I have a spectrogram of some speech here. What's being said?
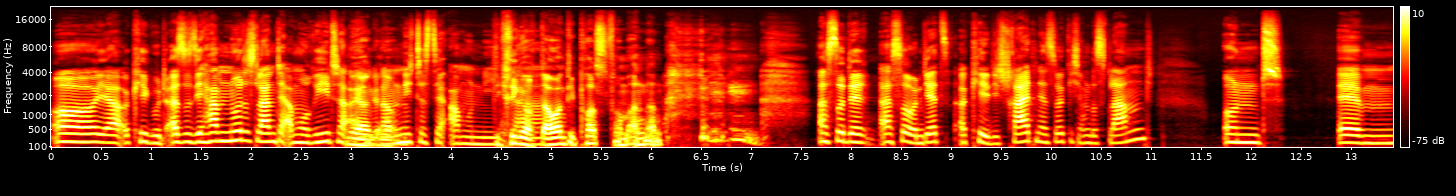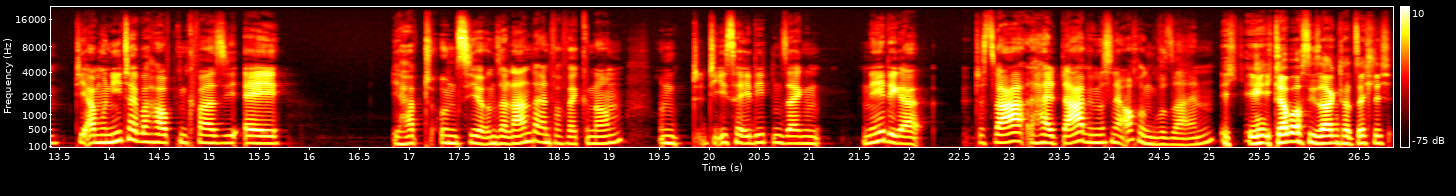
Oh ja, okay, gut. Also sie haben nur das Land der Amoriter Ja, eingenommen, genau. nicht das der Ammoniter. Die kriegen auch dauernd die Post vom anderen. Achso, der, achso, und jetzt, okay, die streiten jetzt wirklich um das Land und ähm, die Ammoniter behaupten quasi, ey, ihr habt uns hier unser Land einfach weggenommen und die Israeliten sagen, nee, Digga, das war halt da, wir müssen ja auch irgendwo sein. Ich, ich glaube auch, sie sagen tatsächlich,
